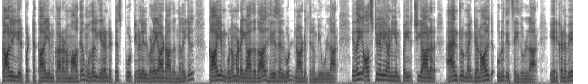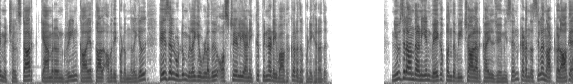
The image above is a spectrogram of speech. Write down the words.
காலில் ஏற்பட்ட காயம் காரணமாக முதல் இரண்டு டெஸ்ட் போட்டிகளில் விளையாடாத நிலையில் காயம் குணமடையாததால் ஹேசல்வுட் நாடு திரும்பியுள்ளார். இதை ஆஸ்திரேலிய அணியின் பயிற்சியாளர் ஆண்ட்ரூ மெக்டொனால்ட் உறுதி செய்துள்ளார். ஏற்கனவே மிச்சல் ஸ்டார்க் கேமரோன் கிரீன் காயத்தால் அவதிப்படும் நிலையில் ஹேசல்வுட்டும் விலகியுள்ளது ஆஸ்திரேலிய அணிக்கு பின்னடைவாக கருதப்படுகிறது. நியூசிலாந்து அணியின் வேகப்பந்து வீச்சாளர் கைல் ஜேமிசன் கடந்த சில நாட்களாக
